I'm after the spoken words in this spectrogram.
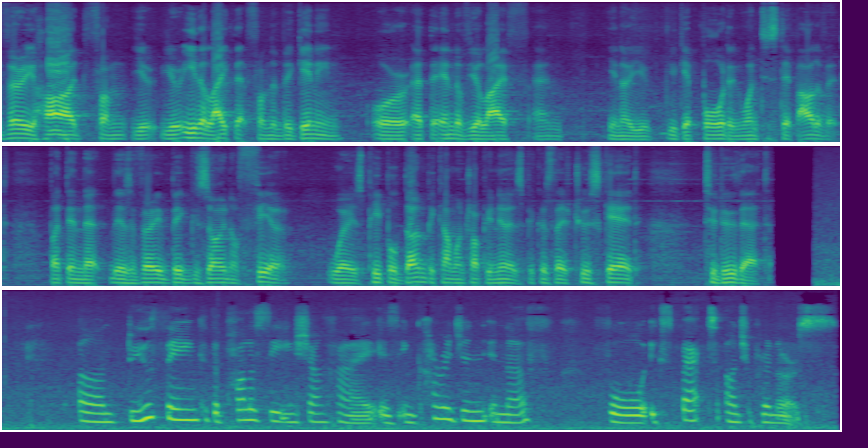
very hard from you, you're either like that from the beginning or at the end of your life and you know you, you get bored and want to step out of it. But then that there's a very big zone of fear whereas people don't become entrepreneurs because they're too scared to do that. Um, do you think the policy in shanghai is encouraging enough for expat entrepreneurs?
